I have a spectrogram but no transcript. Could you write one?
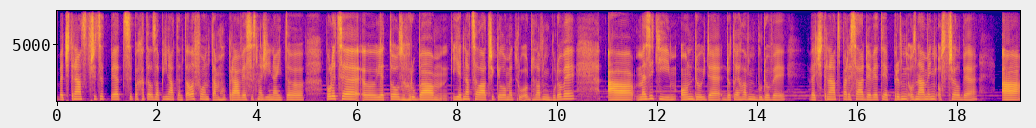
ve 14.35 si pachatel zapíná ten telefon, tam ho právě se snaží najít uh, policie. Uh, je to zhruba 1,3 km od hlavní budovy a mezi tím on dojde do té hlavní budovy. Ve 14.59 je první oznámení o střelbě a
